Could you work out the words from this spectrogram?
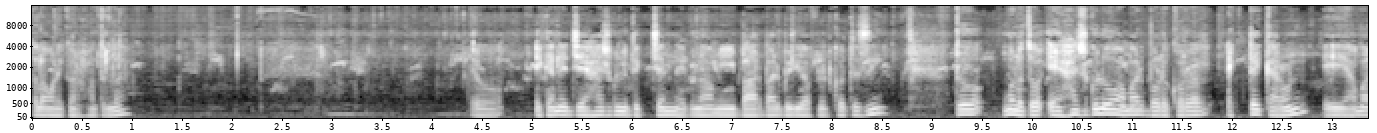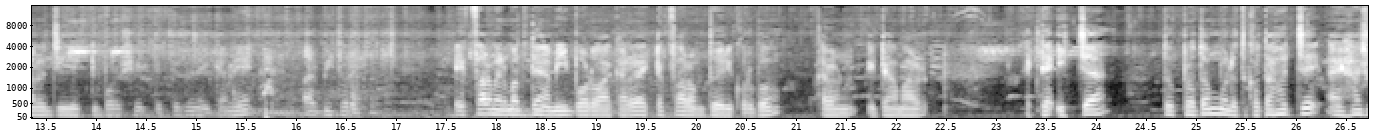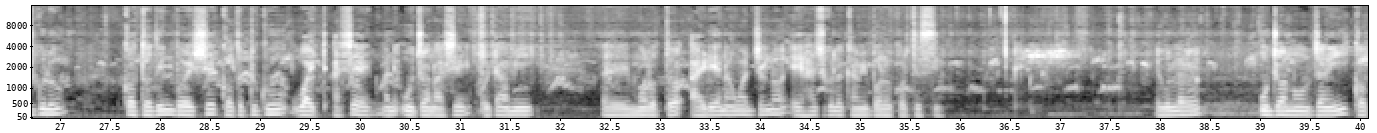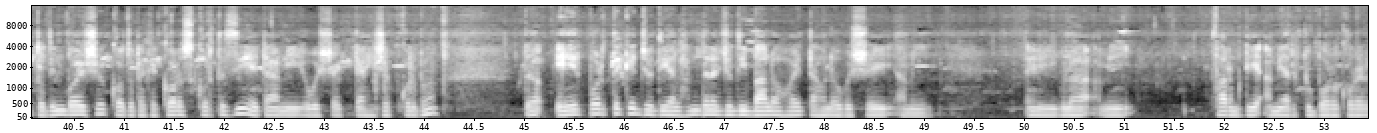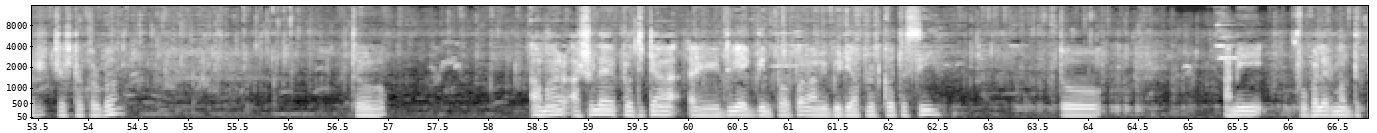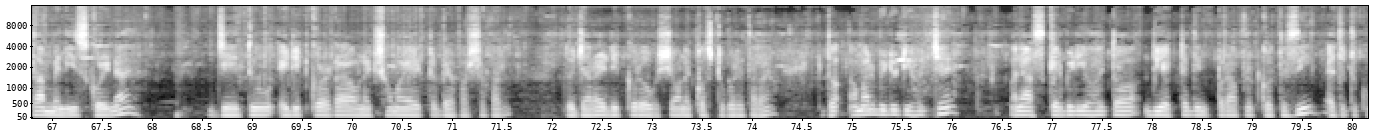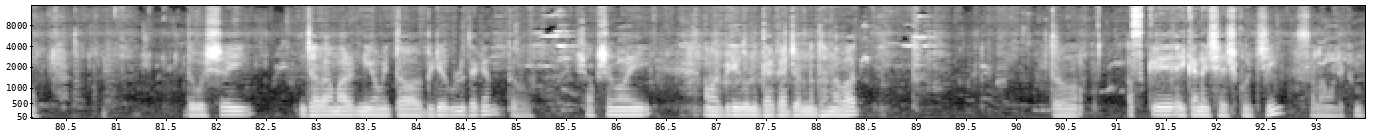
আসসালামু আলাইকুম রহমতুল্লাহ। তো এখানে যে হাঁসগুলো দেখছেন, এগুলো আমি বারবার ভিডিও আপলোড করতেছি। তো মূলত এই হাঁসগুলো আমার বড় করার একটাই কারণ, এই আমার যে একটি বড় শেড দেখতেছেন এখানে আর ভিতরে। এই ফার্মের মধ্যে আমি বড় আকারের একটা ফার্ম তৈরি করব, কারণ এটা আমার একটা ইচ্ছা। তো প্রথম মূলত কথা হচ্ছে, এই হাঁসগুলো কতদিন বয়সে কতটুকু ওয়াইট আসে মানে ওজন আসে ওটা আমি মূলত আইডিয়া নেওয়ার জন্য এই হাঁসগুলোকে আমি বড় করতেছি। এগুলোর ওজন অনুযায়ী কতদিন বয়সে কত টাকা খরচ করতেছি, এটা আমি অবশ্যই একটা হিসাব করব। তো এরপর থেকে যদি আলহামদুলিল্লাহ যদি ভালো হয়, তাহলে অবশ্যই আমি এইগুলা আমি ফার্মটি আমি আর একটু বড় করার চেষ্টা করব। তো আমার আসলে প্রতিটা দুই, একদিন পর পর আমি ভিডিও আপলোড করতেছি। তো আমি মোবাইলের মধ্যে তামিল ইউজ করি না, যেহেতু এডিট করাটা অনেক সময়ের একটা ব্যাপার স্যাপার। তো যারা এডিট করে অবশ্যই অনেক কষ্ট করে তারা। কিন্তু আমার ভিডিওটি হচ্ছে মানে আজকের ভিডিও হয়তো দুই, একটা দিন পর আপলোড করতেছি এতটুকু। তো অবশ্যই যারা আমার নিয়মিত ভিডিওগুলো দেখেন, তো সবসময় আমার ভিডিওগুলো দেখার জন্য ধন্যবাদ। তো আজকে এখানে শেষ করছি। সালাম আলাইকুম।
